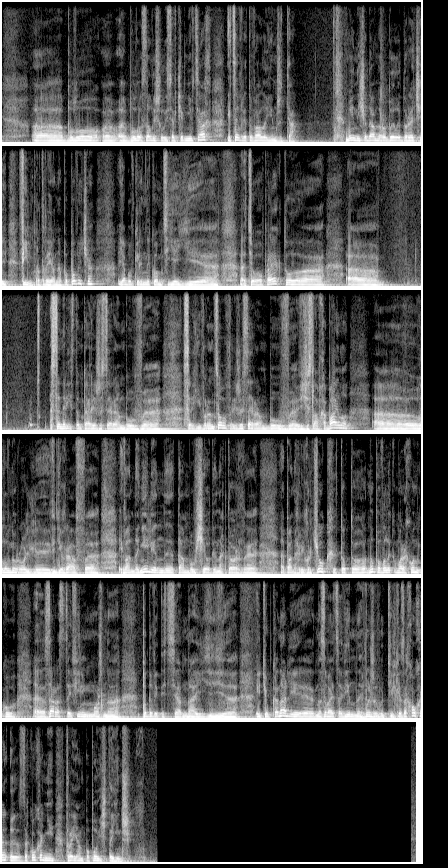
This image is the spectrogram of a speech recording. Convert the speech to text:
було, е, е, було залишилися в Чернівцях, і це врятувало їм життя. Ми нещодавно робили, до речі, фільм про Трояна Поповича. Я був керівником цієї, е, цього проєкту. Е, е, Сценарістом та режисером був е, Сергій Воронцов, режисером був е, В'ячеслав Хабайло. Е, Головну роль е, відіграв е, Іван Данілін. Там був ще один актор, пан Григорчук. Тобто, ну, по великому рахунку, зараз цей фільм можна подивитися на youtube каналі. Називається він Виживуть тільки закохані Троян Попович та інші.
